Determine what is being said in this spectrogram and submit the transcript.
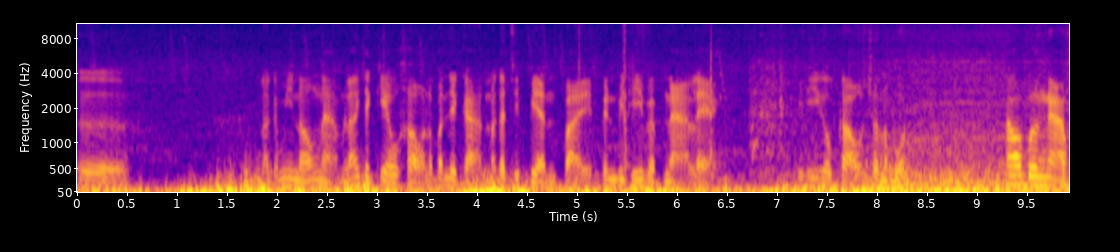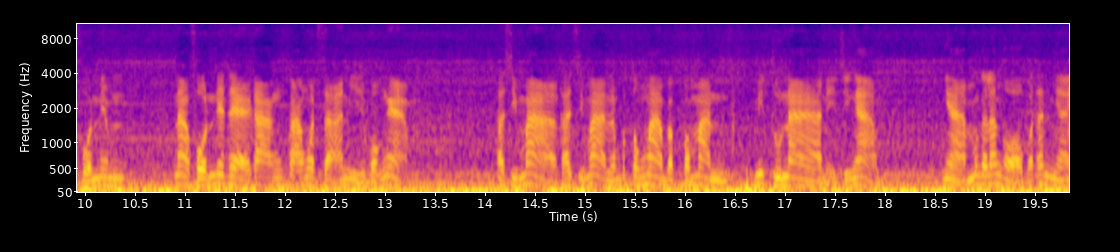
เออ แล้วก็มีน้องหนามล้างจะเกลียวเข่าแล้วบรรยากาศมันก็จะเปลี่ยนไป เป็นวิธีแบบหนาแรงวิธีเก่าๆชนบท ถ้ามาเบิ่งหน้าฝนเนี่ยหน้าฝนแท้ๆกลางกลางวัดสานี่บอกงามทาชิมาทาชิมาแล้วต้องมาแบบประมาณมิถุนานี่จิงาม หญ้ามันกำลังออกมาท่านใหญ่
